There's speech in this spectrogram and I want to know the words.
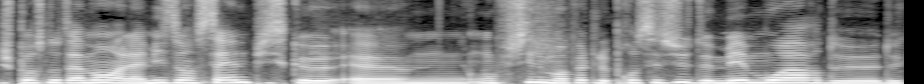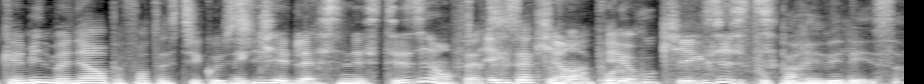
Je pense notamment à la mise en scène, puisque euh, on filme en fait le processus de mémoire de, de Camille de manière un peu fantastique aussi. Mais qui est de la synesthésie en fait. Exactement. Qui est un- pour Et, le coup, qui existe. Il faut pas révéler ça.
